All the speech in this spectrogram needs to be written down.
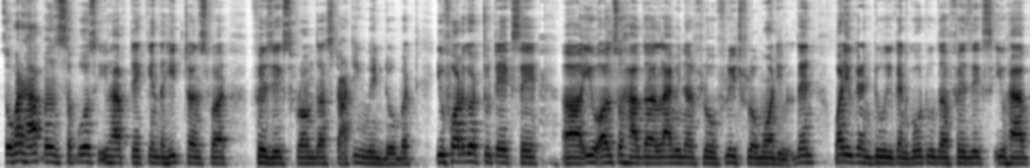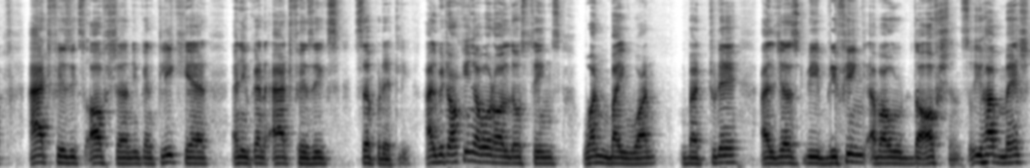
So what happens suppose you have taken the heat transfer physics from the starting window but you forgot to take say uh, you also have the laminar flow fluid flow module. Then what you can do you can go to the physics. You have add physics option. You can click here and you can add physics separately. I'll be talking about all those things one by one but today i'll just be briefing about the options. So you have mesh.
